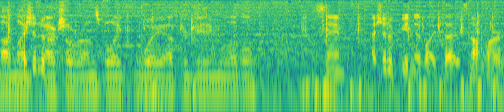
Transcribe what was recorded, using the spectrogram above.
Not in like actual runs, but like way after beating the level. Same. I should have beaten it like that. It's not hard.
